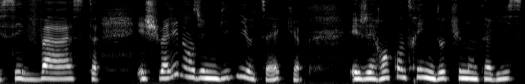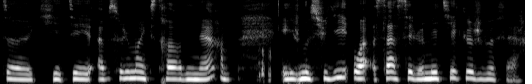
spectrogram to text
c'est vaste et je suis allée dans une bibliothèque et j'ai rencontré une documentaliste, qui était absolument extraordinaire et je me suis dit: «Ouais, ça, c'est le métier que je veux faire».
